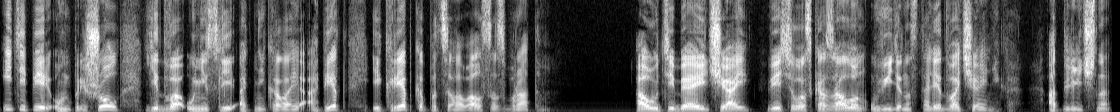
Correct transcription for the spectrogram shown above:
И теперь он пришел, едва унесли от Николая обед, и крепко поцеловался с братом. «А у тебя и чай?» — весело сказал он, увидя на столе два чайника. «Отлично.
